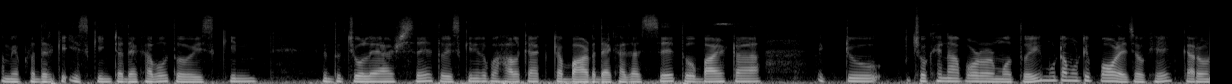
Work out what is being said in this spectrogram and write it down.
আমি আপনাদেরকে স্ক্রিনটা দেখাবো। তো স্ক্রিন কিন্তু চলে আসছে। তো স্ক্রিনের উপর হালকা একটা বার দেখা যাচ্ছে। তো বারটা একটু চোখে না পড়ার মতোই, মোটামুটি পড়ে চোখে। কারণ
